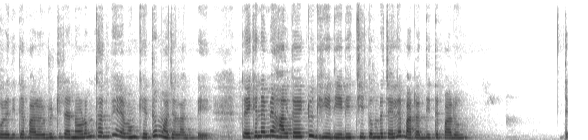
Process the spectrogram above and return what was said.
করে দিতে পারো, রুটিটা নরম থাকবে এবং খেতেও মজা লাগবে। তো এখানে আমি হালকা একটু ঘি দিয়ে দিচ্ছি, তোমরা চাইলে বাটার দিতে পারো। তো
